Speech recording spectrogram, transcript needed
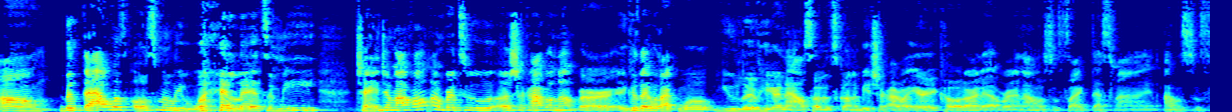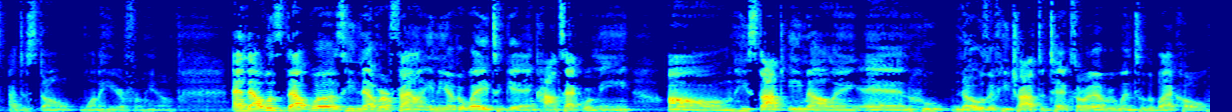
Um, but that was ultimately what led to me changing my phone number to a Chicago number because they were like, "Well, you live here now, so it's going to be a Chicago area code or whatever." And I was just like, "That's fine." I was just, I just don't want to hear from him. And that was that was he never found any other way to get in contact with me. Um, he stopped emailing, and who knows if he tried to text or whatever, went to the black hole.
